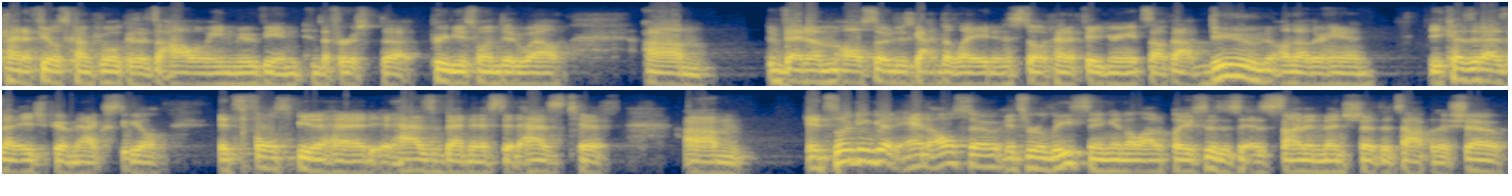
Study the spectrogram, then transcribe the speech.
kind of feels comfortable because it's a Halloween movie, and, and, the first, the previous one did well. Um, Venom also just got delayed and is still kind of figuring itself out. Dune, on the other hand, because it has that HBO Max deal, it's full speed ahead. It has Venice, it has TIFF. Um, it's looking good, and also it's releasing in a lot of places, as Simon mentioned at the top of the show,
